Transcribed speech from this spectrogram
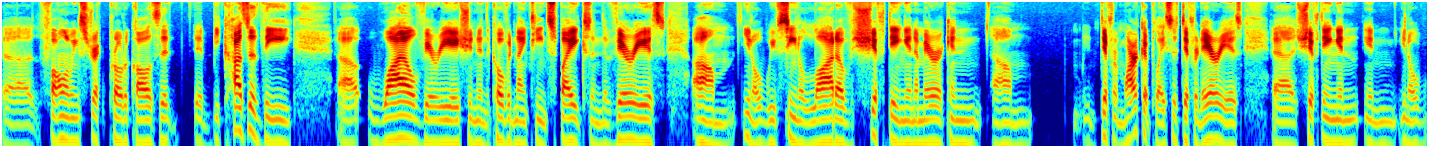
uh, following strict protocols that because of the uh, wild variation in the COVID 19 spikes and the various, um, you know, we've seen a lot of shifting in American um, different marketplaces, different areas, uh, shifting in in you know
